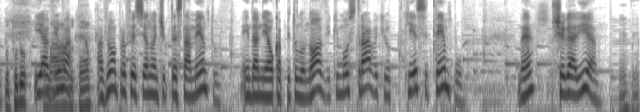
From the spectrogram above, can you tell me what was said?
templo, tudo E havia uma, templo. havia uma profecia no Antigo Testamento, em Daniel capítulo 9, que mostrava que, o- que esse tempo né, chegaria, Uhum.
